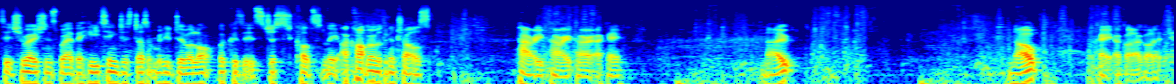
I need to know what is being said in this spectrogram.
situations where the heating just doesn't really do a lot because it's just constantly... I can't remember the controls. Parry, parry, parry. Okay. No. Nope. Okay, I got it, I got it.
